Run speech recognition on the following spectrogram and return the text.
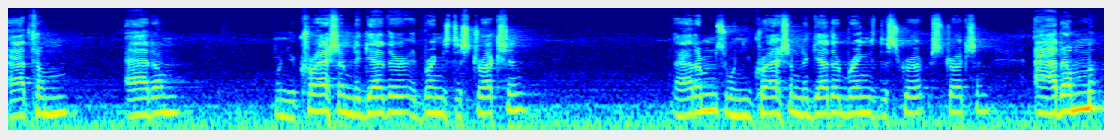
atom, atom. When you crash them together, it brings destruction. Atoms, when you crash them together, brings destruction. Adam,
